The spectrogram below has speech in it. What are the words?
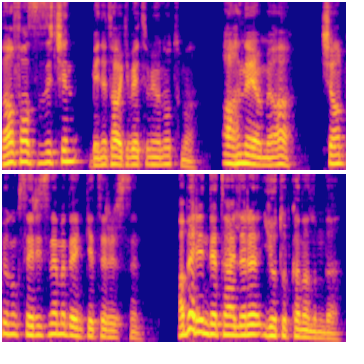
Daha fazlası için beni takip etmeyi unutma. Ah Naomi ah. Şampiyonluk serisine mi denk getirirsin? Haberin detayları YouTube kanalımda.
